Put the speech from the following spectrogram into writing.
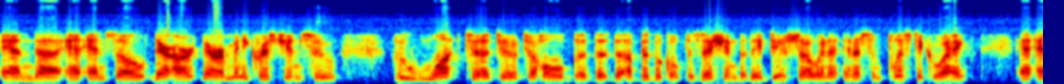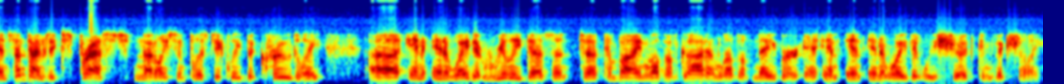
and, uh, and and so there are there are many Christians who who want to, to, to hold the, the, the, a biblical position, but they do so in a, in a simplistic way, and, and sometimes expressed not only simplistically but crudely, uh, in, in a way that really doesn't uh, combine love of God and love of neighbor in, in, in a way that we should convictionally.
